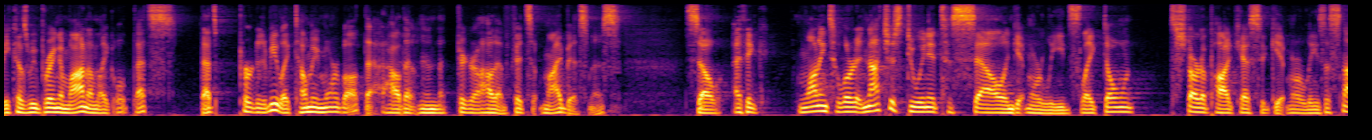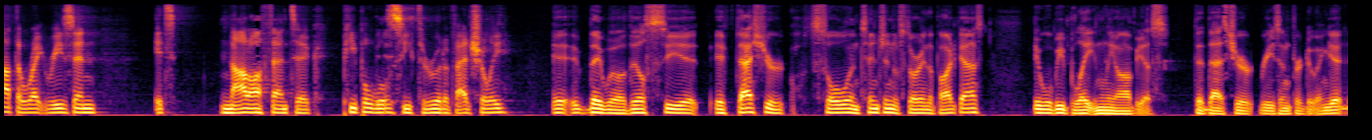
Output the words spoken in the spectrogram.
because we bring them on. I'm like, well, that's that's pertinent to me. Like, tell me more about that, how that, and figure out how that fits my business. So I think wanting to learn it, not just doing it to sell and get more leads. Like, don't start a podcast to get more leads. That's not the right reason. It's not authentic. People will see through it eventually. It, it- they will. They'll see it. If that's your sole intention of starting the podcast, it will be blatantly obvious that that's your reason for doing it.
